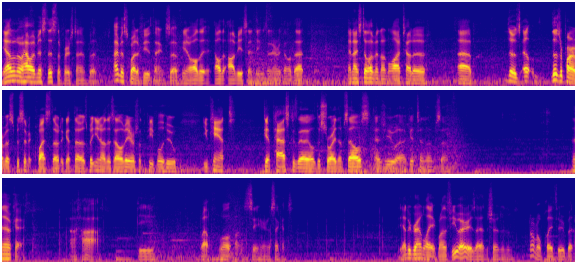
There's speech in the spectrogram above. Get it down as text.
Yeah, I don't know how I missed this the first time, but I missed quite a few things. So you know, all the all the obvious endings and everything like that. And I still haven't unlocked how to uh, those those are part of a specific quest, though, to get those. But, you know, those elevators with the people who you can't get past because they'll destroy themselves as you uh, get to them, so... Okay. Aha. The... Well, we'll uh, see here in a second. The underground lake, one of the few areas I hadn't shown in the normal playthrough, but...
